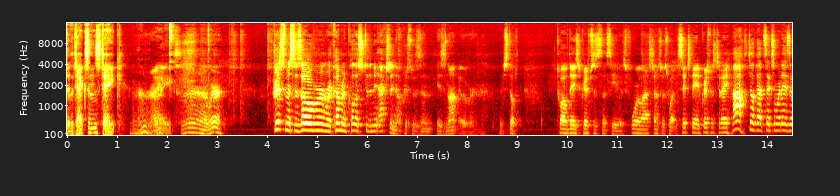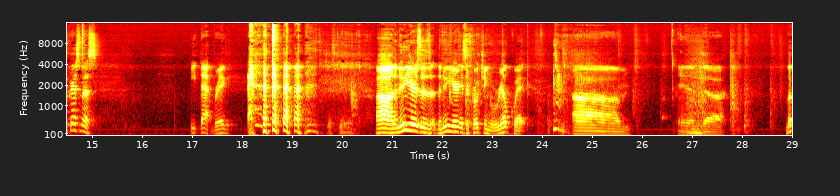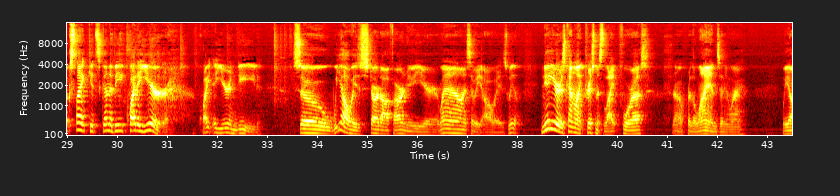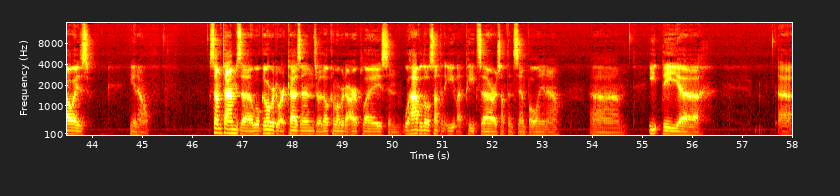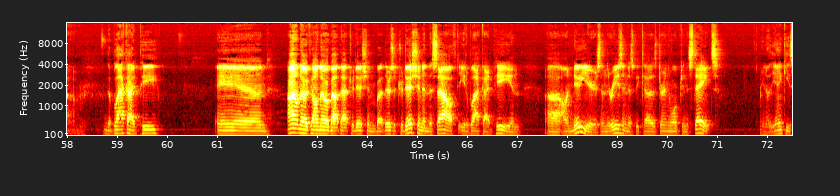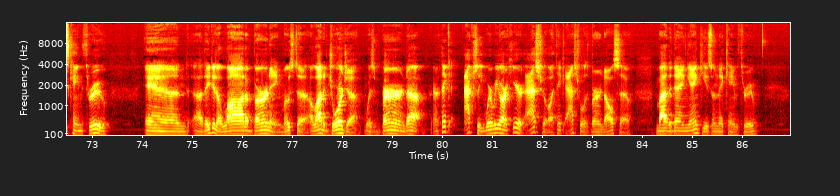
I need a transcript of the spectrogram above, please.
To the Texans Take. All right. Yeah, we're Christmas is over and we're coming close to the new. Actually, no, Christmas is, is not over. There's still 12 days of Christmas. Let's see, it was four last time, so it's what, the sixth day of Christmas today? Ha! Still got six more days of Christmas. Eat that, Brig. Just kidding. Uh, the New Year's is the New Year is approaching real quick, um, and uh, looks like it's going to be quite a year, quite a year indeed. So we always start off our New Year. Well, I say we always. We New Year is kind of like Christmas light for us. So for the Lyons, anyway, we always, you know, sometimes uh, we'll go over to our cousins or they'll come over to our place and we'll have a little something to eat like pizza or something simple you know um, eat the uh, um, the black eyed pea and i don't know if y'all know about that tradition but there's a tradition in the south to eat a black eyed pea and uh, on new year's and the reason is because during the war between the states you know the yankees came through and uh, they did a lot of burning. Most uh, a lot of Georgia was burned up. And I think actually where we are here, Asheville, I think Asheville was burned also by the dang Yankees when they came through.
